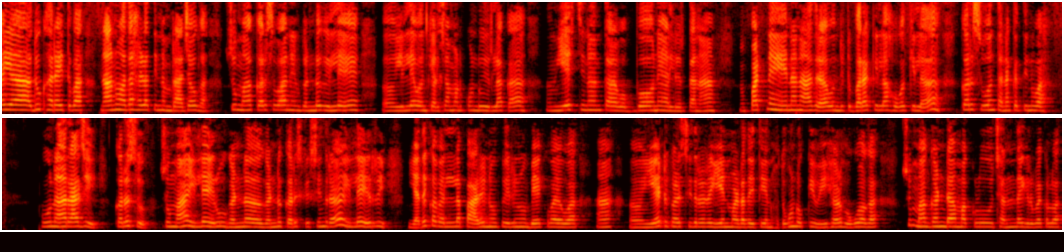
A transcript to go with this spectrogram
ಅಯ್ಯ, ಅದು ಖರೆ ಐತವ ನಾನು ಅದ ಹೇಳತ್ತೀನಿ ನಮ್ಮ ರಾಜವ್ಗ. ಸುಮ್ಮ ಕರ್ಸುವ ನಿನ್ನ ಗಂಡಗೆ ಇಲ್ಲೇ ಇಲ್ಲೇ ಒಂದು ಕೆಲಸ ಮಾಡ್ಕೊಂಡು ಇರ್ಲಕ್ಕ. ಎಷ್ಟು ದಿನ ಅಂತ ಒಬ್ಬನೇ ಅಲ್ಲಿರ್ತಾನ. ಪಟ್ನೆ ಏನಾನ ಆದ್ರೆ ಒಂದಿಟ್ಟು ಬರಕಿಲ್ಲ ಹೋಗಕ್ಕಿಲ್ಲ ಕರ್ಸು ಅಂತ ಅನಕತ್ತೀನಿವ ಹೂನಾ ರಾಜಿ, ಕರಸು. ಸುಮ್ಮ ಇಲ್ಲೇ ಇರು, ಗಂಡ ಗಂಡ ಕರೆಸ್ಕಿಸಿಂದ್ರ ಇಲ್ಲೇ ಇರ್ರಿ. ಎದಕ್ಕೆ ಅವೆಲ್ಲ ಪಾರಿನೂ ಪೀರಿನೂ ಬೇಕವ ಏಟು ಕಳಿಸಿದ್ರೆ ಏನು ಮಾಡೋದೈತಿ ಅಂತ ಹೊತ್ಕೊಂಡು ಹೋಗ್ತೀವಿ ಹೇಳಿ ಹೋಗುವಾಗ. ಸುಮ್ಮ ಗಂಡ ಮಕ್ಕಳು ಚಂದಾಗಿರ್ಬೇಕಲ್ವ?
